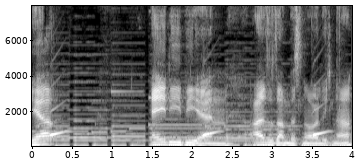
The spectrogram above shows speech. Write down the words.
Ja. ADBN. Also dann bis neulich, ne?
